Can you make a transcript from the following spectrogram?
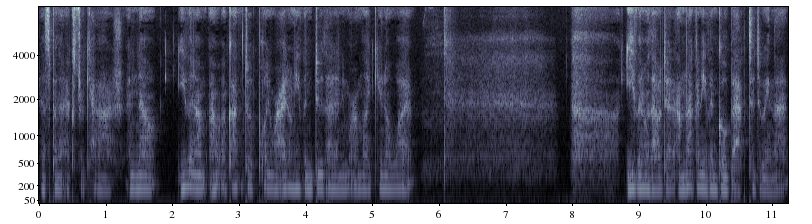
And spend the extra cash. And now, even I'm, I've gotten to a point where I don't even do that anymore. I'm like, you know what? Even without debt, I'm not going to even go back to doing that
